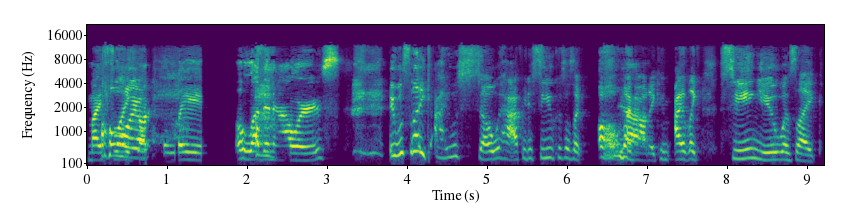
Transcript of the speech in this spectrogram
my oh flight my got delayed 11 hours. It was like I was so happy to see you because I was like, oh my god, I can I like seeing you was like,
